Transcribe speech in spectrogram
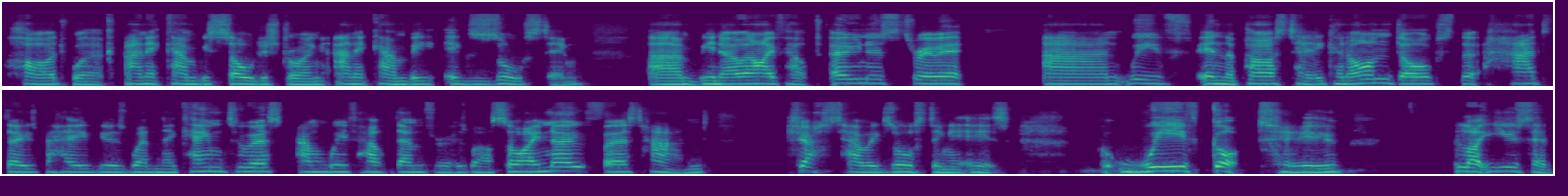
hard work and it can be soul destroying and it can be exhausting. Um, you know, and I've helped owners through it. And we've in the past taken on dogs that had those behaviors when they came to us, and we've helped them through it as well. So I know firsthand just how exhausting it is. But we've got to like you said,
